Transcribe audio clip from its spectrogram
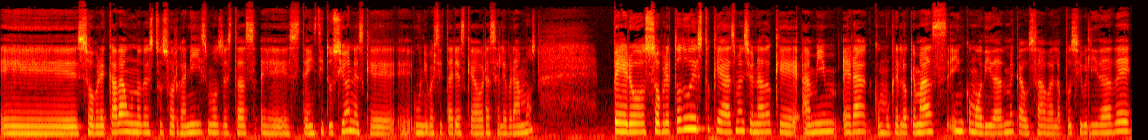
eh, sobre cada uno de estos organismos, de estas este, instituciones que, eh, universitarias que ahora celebramos. Pero sobre todo esto que has mencionado, que a mí era como que lo que más incomodidad me causaba, la posibilidad de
